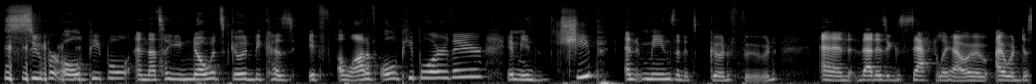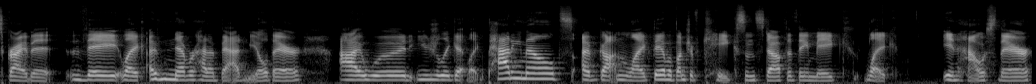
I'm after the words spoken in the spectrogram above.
super old people, and that's how you know it's good because if a lot of old people are there, it means it's cheap and it means that it's good food. And that is exactly how I- I would describe it. They like I've never had a bad meal there. I would usually get like patty melts. I've gotten like they have a bunch of cakes and stuff that they make like in house there.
